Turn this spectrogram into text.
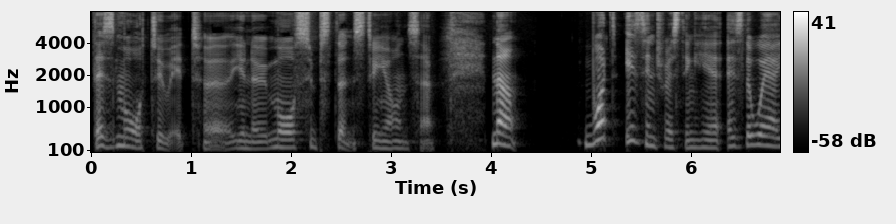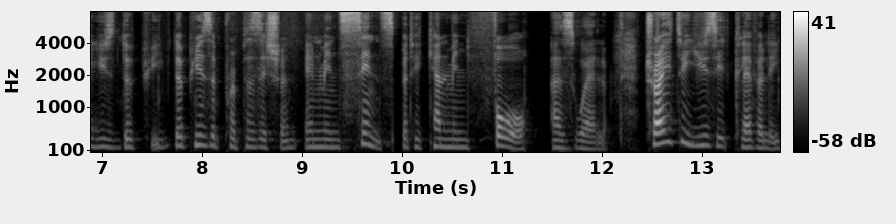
There's more to it, uh, you know, more substance to your answer. Now, what is interesting here is the way I use depuis. Depuis is a preposition. It means since, but it can mean for as well. Try to use it cleverly.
